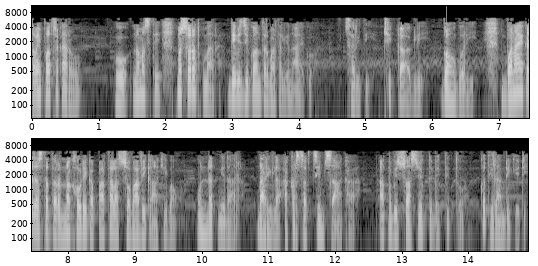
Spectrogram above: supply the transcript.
तपाईँ पत्रकार हो? हो नमस्ते। म शरद कुमार देवीजीको अन्तर्वार्ता लिन आएको। छरिती ठिक्क अग्ली गहुँ गोरी बनाएका जस्ता तर नखौरेका पाताला स्वाभाविक आँखी भाउ उन्नत निधार धारीला आकर्षक चिम्सा आँखा आत्मविश्वासयुक्त व्यक्तित्व कति राम्री केटी।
